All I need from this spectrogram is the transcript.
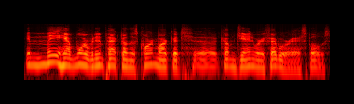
it may have more of an impact on this corn market uh, come January, February, I suppose.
